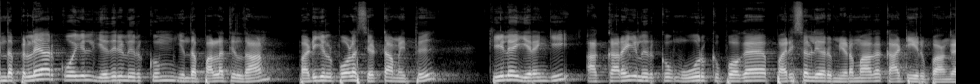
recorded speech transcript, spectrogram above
இந்த பிள்ளையார் கோயில் எதிரில் இருக்கும் இந்த பள்ளத்தில்தான் படியில் போல செட் அமைத்து கீழே இறங்கி அக்கரையில் இருக்கும் ஊருக்கு போக பரிசல் ஏறும் இடமாக காட்டியிருப்பாங்க.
